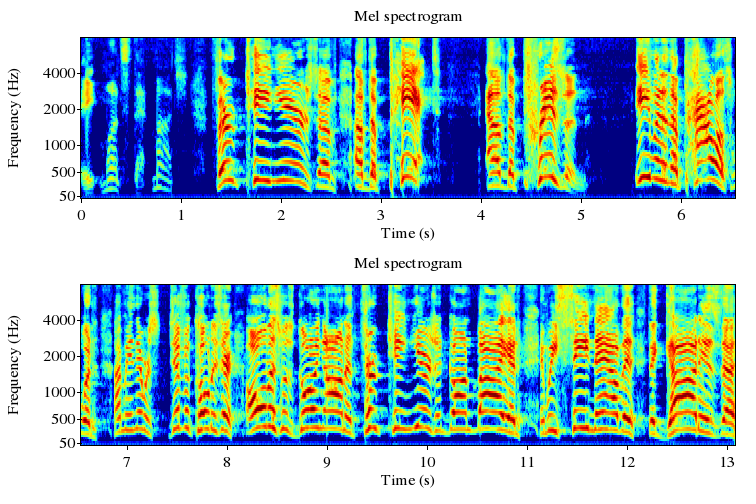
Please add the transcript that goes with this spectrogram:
Eight months, that much. 13 years of, of the pit, of the prison, even in the palace would i mean there was difficulties there all this was going on and 13 years had gone by and, and we see now that, that god is uh,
